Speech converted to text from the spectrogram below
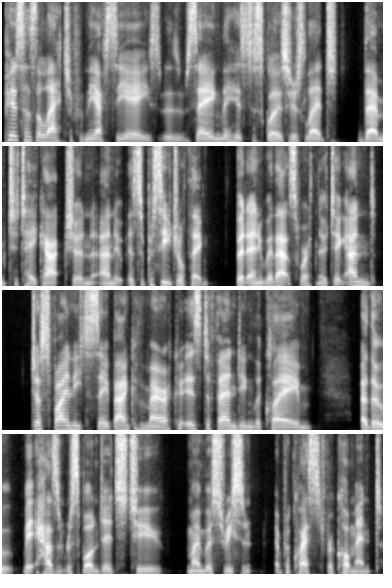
Pearce has a letter from the FCA saying that his disclosures led them to take action, and it's a procedural thing. But anyway, that's worth noting. And just finally to say, Bank of America is defending the claim, although it hasn't responded to my most recent request for comment.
